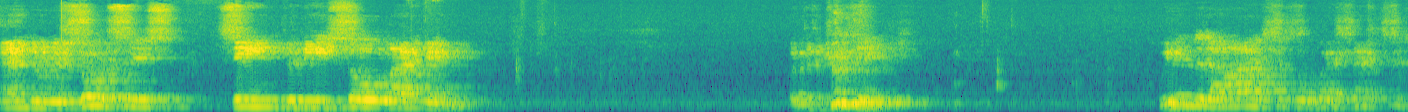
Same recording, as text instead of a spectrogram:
and the resources seem to be so lacking but the truth is, in the Diocese of West Texas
